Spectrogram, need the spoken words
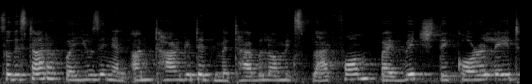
So they start off by using an untargeted metabolomics platform by which they correlate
